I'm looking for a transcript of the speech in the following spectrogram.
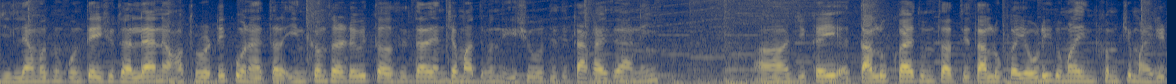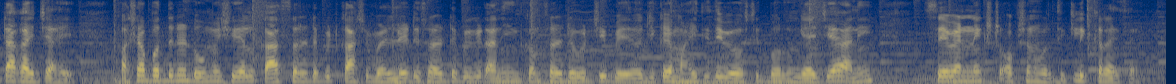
जिल्ह्यामधून कोणत्या इश्यू झाले? आणि ऑथॉरिटी कोण आहे? तर इन्कम सर्टिफिकेट तहसीलदार यांच्या माध्यमातून इश्यू होते ते टाकायचं आहे आणि जी काही तालुका आहे तुमचा ते तालुका एवढी तुम्हाला इन्कमची माहिती टाकायची आहे. अशा पद्धतीने domicile caste certificate caste validity certificate आणि इन्कम सर्टिफिकेटची जी काही माहिती ती व्यवस्थित भरून घ्यायची आहे आणि सेव्ह अँड नेक्स्ट ऑप्शनवरती क्लिक करायचं आहे.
